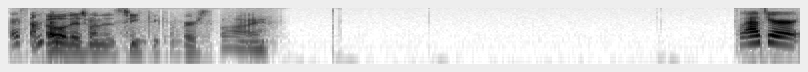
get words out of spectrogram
There's something. oh, there's one of the sea cucumbers. Bye. So as you're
